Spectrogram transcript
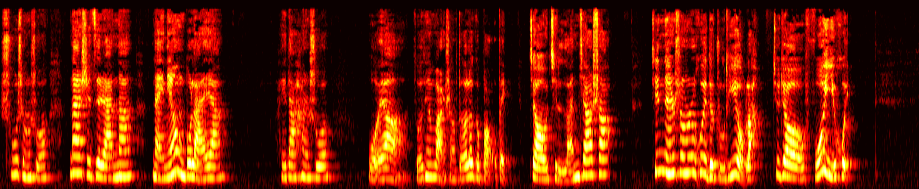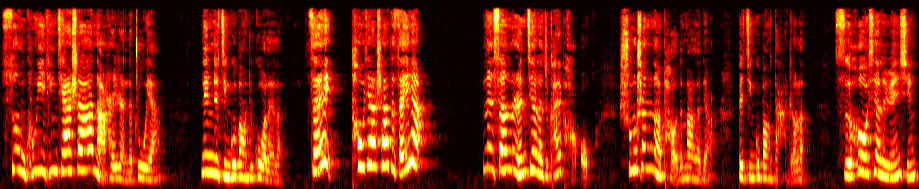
书生说：“那是自然呐，哪年我们不来呀？”黑大汉说：“我呀，昨天晚上得了个宝贝，叫锦兰袈裟。今年生日会的主题有了，就叫佛仪会。”孙悟空一听袈裟，哪还忍得住呀？拎着金箍棒就过来了。贼，偷袈裟的贼呀！那三个人见了就开跑。书生呢，跑得慢了点儿，被金箍棒打着了。死后现了原形，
